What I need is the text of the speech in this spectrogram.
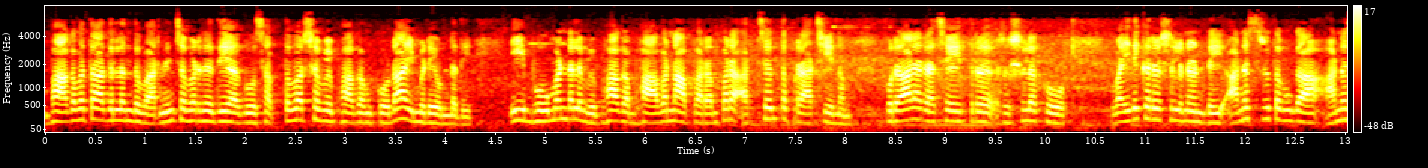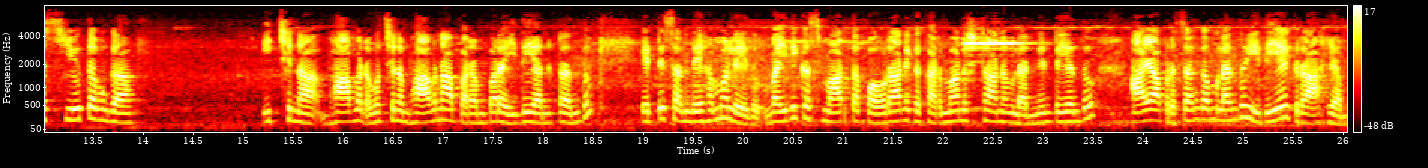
భాగవతాదులందు వర్ణించబడినది. అగు సప్తవర్ష విభాగం కూడా ఇమిడి ఉన్నది. ఈ భూమండల విభాగ భావన పరంపర అత్యంత ప్రాచీనం. పురాణ రచయిత్ర ఋషులకు వైదిక ఋషుల నుండి అనుసృతంగా అనుస్యూతంగా ఇచ్చిన భావన వచ్చిన భావనా పరంపర ఇది అనటందు ఎట్టి సందేహము లేదు. వైదిక స్మార్త పౌరాణిక కర్మానుష్ఠానములన్నింటి యందు ఆయా ప్రసంగములందు ఇదియే గ్రాహ్యం.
